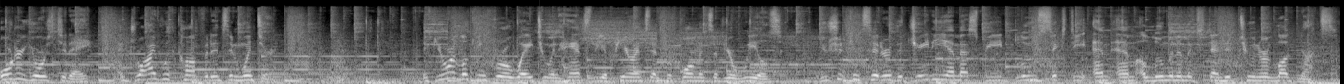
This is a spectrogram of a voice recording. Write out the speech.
Order yours today and drive with confidence in winter. If you are looking for a way to enhance the appearance and performance of your wheels, you should consider the JDMSPEED Blue 60mm aluminum extended tuner lug nuts.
